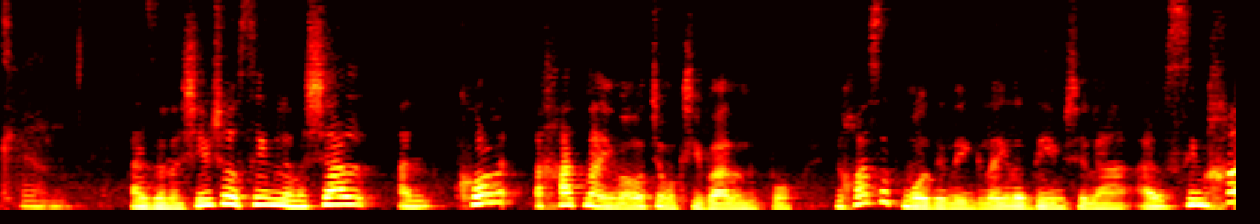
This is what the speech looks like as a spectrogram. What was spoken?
כן. אז אנשים שעושים, למשל, כל אחת מהאימהות שמקשיבה לנו פה, יכולה לעשות modeling לילדים שלה על שמחה.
